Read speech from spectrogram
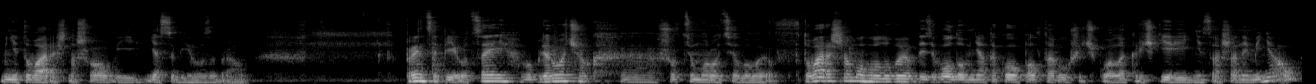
мені товариш знайшов і я собі його забрав. В принципі, оцей воблірочок, е, що в цьому році ловив. В товариша мого ловив десь головня такого полторушечку, але крючки рідні Саша не міняв.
